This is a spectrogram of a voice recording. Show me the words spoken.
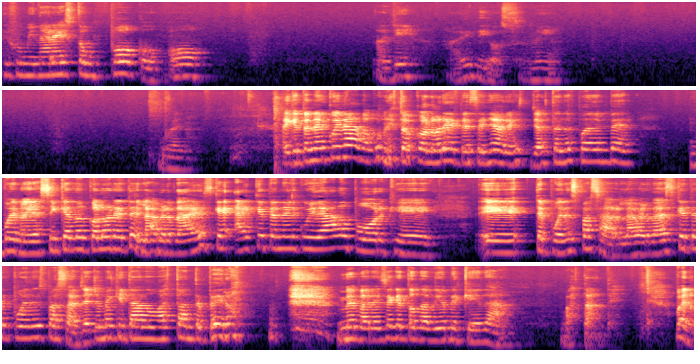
difuminar esto un poco. Oh, allí. Ay, Dios mío. Bueno, hay que tener cuidado con estos coloretes, señores. Ya ustedes pueden ver. Bueno, y así quedó el colorete. La verdad es que hay que tener cuidado porque eh, te puedes pasar. La verdad es que te puedes pasar. Ya yo me he quitado bastante, pero me parece que todavía me queda bastante. Bueno,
